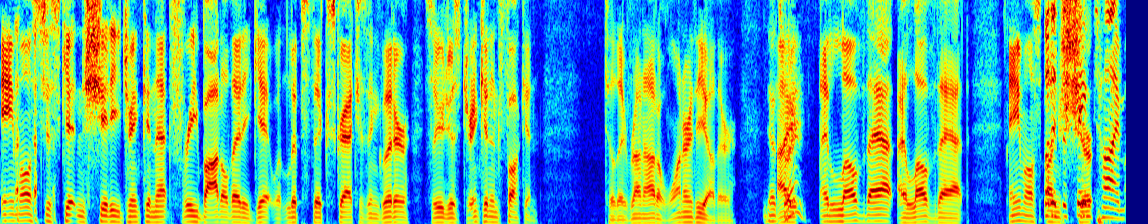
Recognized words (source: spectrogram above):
Amos just getting shitty drinking that free bottle that he get with lipstick, scratches, and glitter. So you're just drinking and fucking till they run out of one or the other. That's I, right. I love that. I love that. Amos But at the same time,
